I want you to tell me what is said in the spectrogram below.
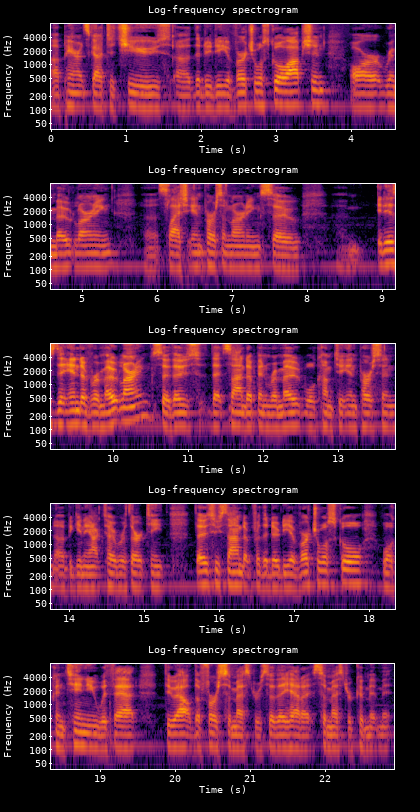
uh, parents got to choose uh, the DoDEA virtual school option or remote learning uh, slash in person learning. So, um, it is the end of remote learning. So, those that signed up in remote will come to in person uh, beginning October 13th. Those who signed up for the DoDEA virtual school will continue with that throughout the first semester. So, they had a semester commitment.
